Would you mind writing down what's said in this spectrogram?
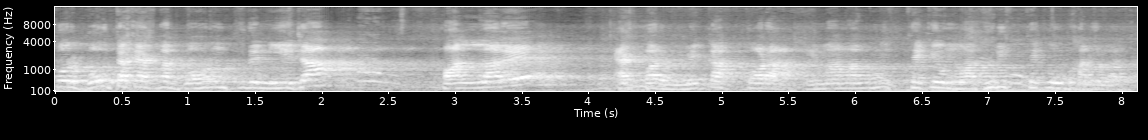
তোর বউটাকে একবার বহরমপুরে নিয়ে যা, পার্লারে একবার মেকআপ করা। হিমা মালুনির থেকেও, মাধুরীর থেকেও ভালো লাগে।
